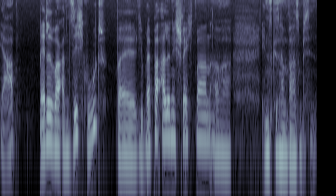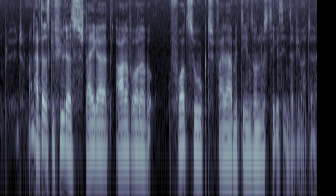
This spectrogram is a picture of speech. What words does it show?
ja, Battle war an sich gut, weil die Rapper alle nicht schlecht waren, aber insgesamt war es ein bisschen blöd. Man hatte das Gefühl, dass Steiger Art of Order bevorzugt, weil er mit denen so ein lustiges Interview hatte.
